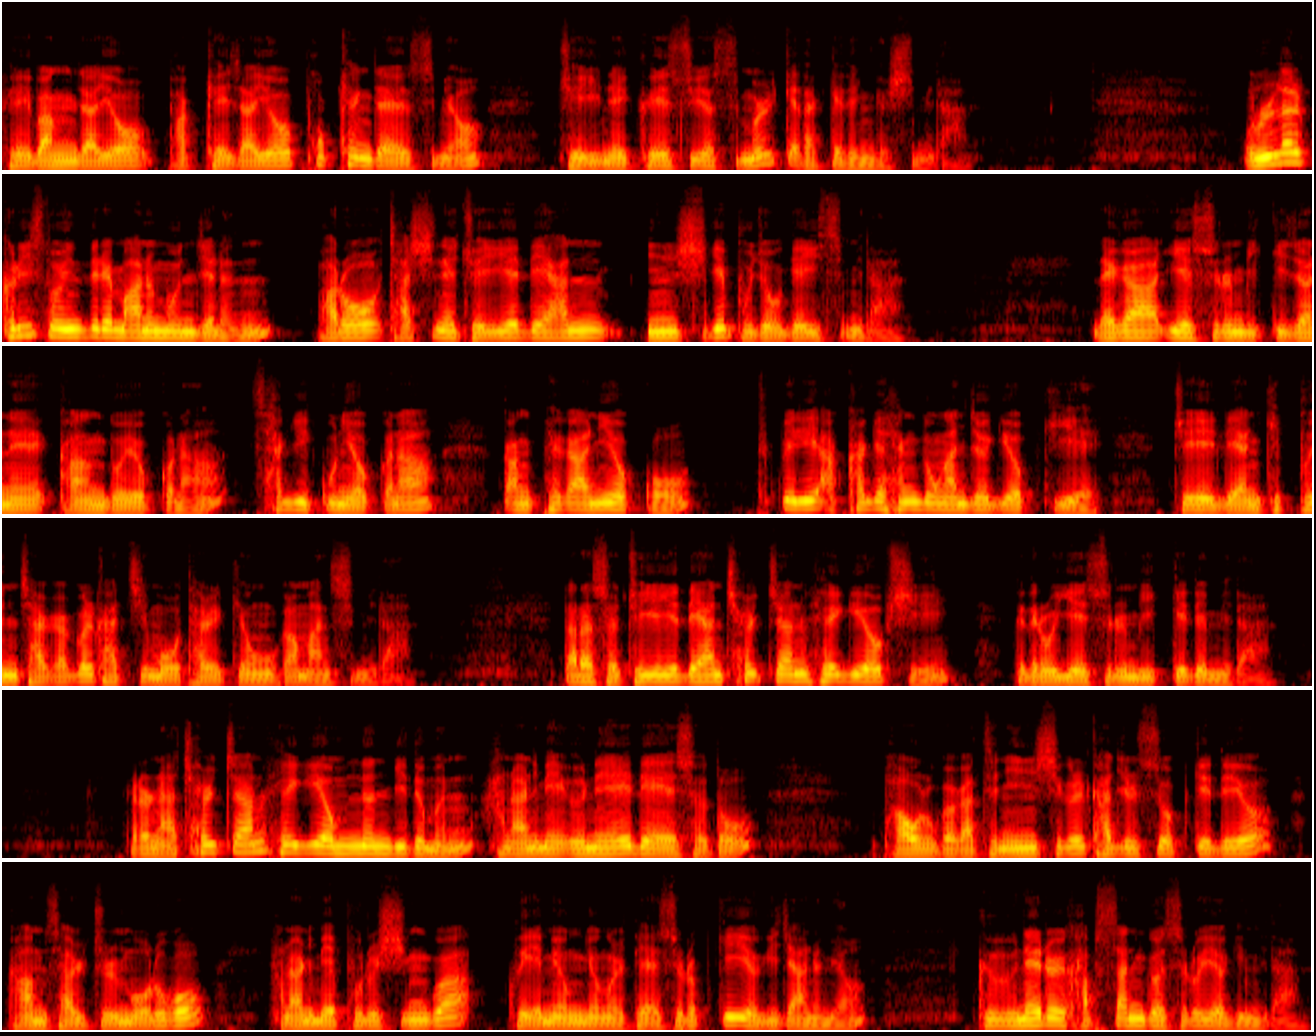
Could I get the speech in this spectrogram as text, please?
회방자요, 박해자요, 폭행자였으며 죄인의 괴수였음을 깨닫게 된 것입니다. 오늘날 그리스도인들의 많은 문제는 바로 자신의 죄에 대한 인식의 부족에 있습니다. 내가 예수를 믿기 전에 강도였거나 사기꾼이었거나 깡패가 아니었고 특별히 악하게 행동한 적이 없기에 죄에 대한 깊은 자각을 갖지 못할 경우가 많습니다. 따라서 죄에 대한 철저한 회개 없이 그대로 예수를 믿게 됩니다. 그러나 철저한 회개 없는 믿음은 하나님의 은혜에 대해서도 바울과 같은 인식을 가질 수 없게 되어 감사할 줄 모르고 하나님의 부르심과 그의 명령을 대수롭게 여기지 않으며 그 은혜를 값싼 것으로 여깁니다.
